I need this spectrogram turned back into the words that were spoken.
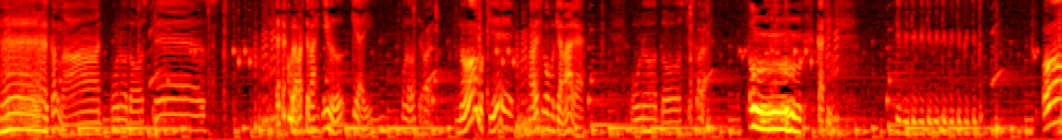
Ah, come on. 1, 2, 3. Esta es la parte más duro que hay. 1, 2, 3, 4. No, ¿por qué? A veces como llamada. 1, 2, 3, 4. Uh, casi. Oh,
